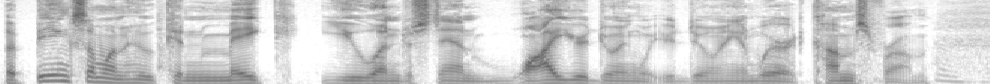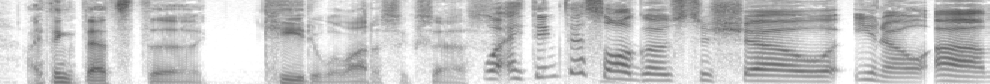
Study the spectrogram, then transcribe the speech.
But being someone who can make you understand why you're doing what you're doing and where it comes from, mm-hmm. I think that's the key to a lot of success. Well, I think this all goes to show, you know, um,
